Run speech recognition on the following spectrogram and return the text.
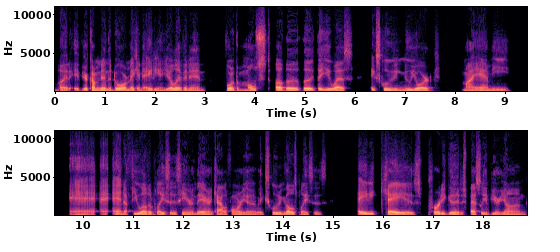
But if you're coming in the door making 80 and you're living in for the most of the the, the US, excluding New York, Miami, and and a few other places here and there in California, excluding those places, 80k is pretty good, especially if you're young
